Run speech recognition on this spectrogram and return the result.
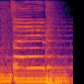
baby.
